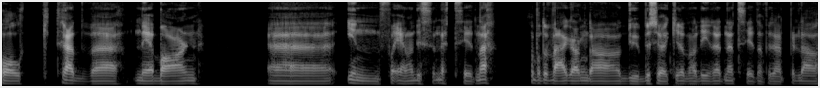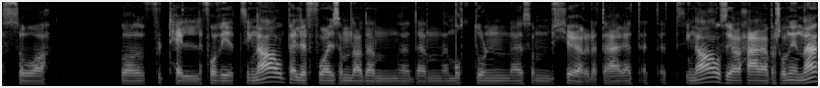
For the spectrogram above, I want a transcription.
folk 30 med barn eh, innenfor en av disse nettsidene. Så på en måte hver gang da du besøker en av de nettsidene, for eksempel, da, så, så fortell, får vi et signal, eller får liksom da den, den motoren eh, som kjører dette her, et, et, et signal, og sier her er personen inne.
